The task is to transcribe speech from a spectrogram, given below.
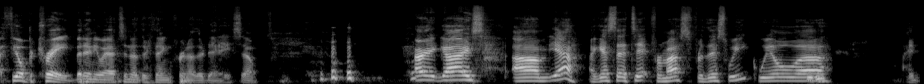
I feel betrayed but anyway that's another thing for another day so All right, guys. Um, yeah, I guess that's it from us for this week. We'll uh mm-hmm. I'm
